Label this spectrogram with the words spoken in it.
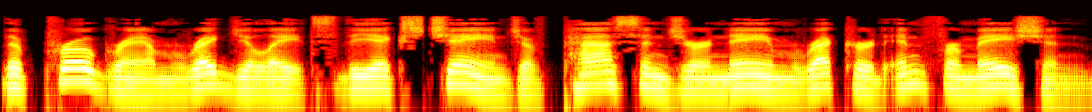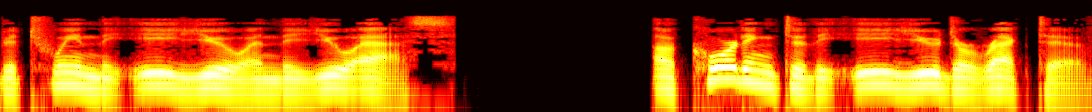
The program regulates the exchange of passenger name record information between the EU and the US. According to the EU directive,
